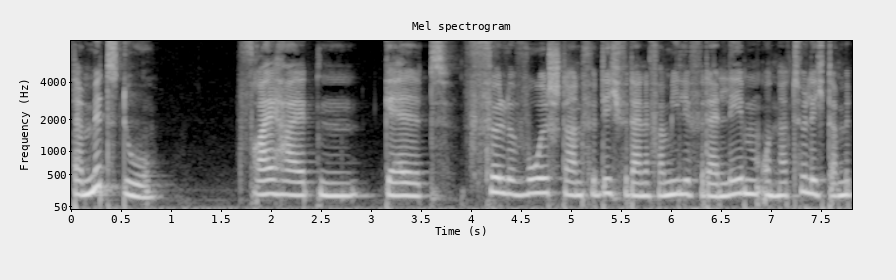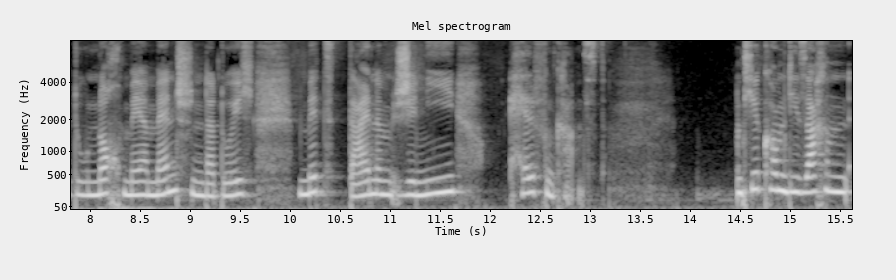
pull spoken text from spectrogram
damit du Freiheiten, Geld, Fülle, Wohlstand für dich, für deine Familie, für dein Leben und natürlich, damit du noch mehr Menschen dadurch mit deinem Genie helfen kannst. Und hier kommen die Sachen,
